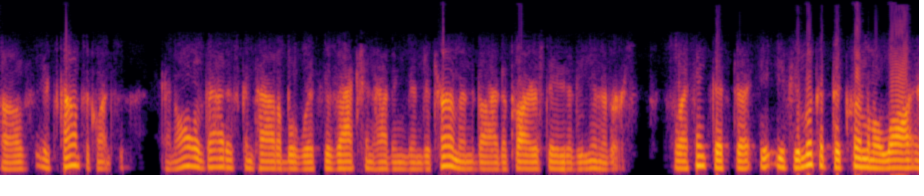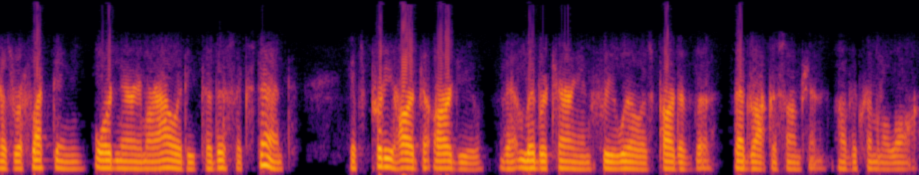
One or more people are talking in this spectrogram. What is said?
of its consequences. And all of that is compatible with his action having been determined by the prior state of the universe. So I think that uh, if you look at the criminal law as reflecting ordinary morality to this extent, it's pretty hard to argue that libertarian free will is part of the bedrock assumption of the criminal law.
